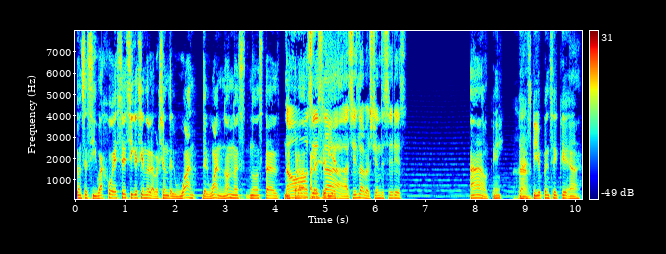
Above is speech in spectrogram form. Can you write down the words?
Entonces, si bajo ese, sigue siendo la versión del One, del One, ¿no? No es, no está No, sí es la, sí es la versión de series. Ah, ok. es que yo pensé que. Ah.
